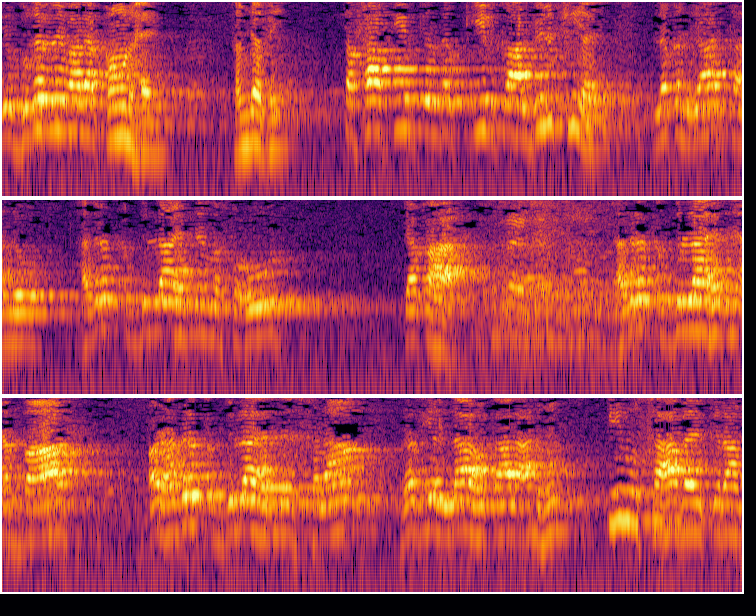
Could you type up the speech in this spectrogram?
یہ گزرنے والا کون ہے؟ سمجھا سی تفاقیر کے اندر کیل کال بھی لکھی ہے۔ لیکن یاد کر لو، حضرت عبداللہ ابن مسعود کیا کہا؟ حضرت عبداللہ ابن عباس اور حضرت عبداللہ ابن السلام رضی اللہ تعالی عنہم تینوں صحابہ کرام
